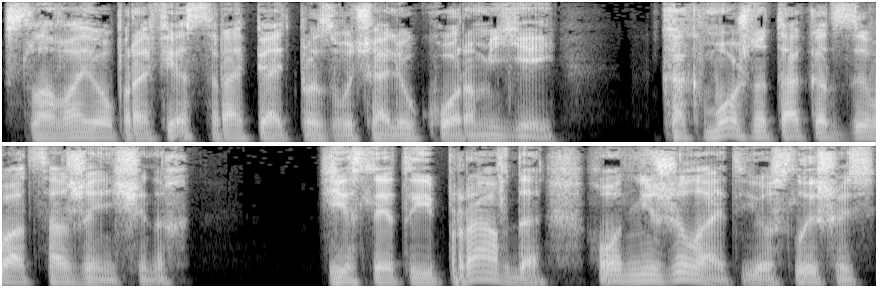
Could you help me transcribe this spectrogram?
Слова его профессора опять прозвучали укором ей. Как можно так отзываться о женщинах? Если это и правда, он не желает ее слышать,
